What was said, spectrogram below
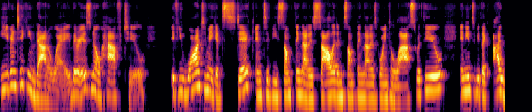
even taking that away, there is no have to. If you want to make it stick and to be something that is solid and something that is going to last with you, it needs to be like I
